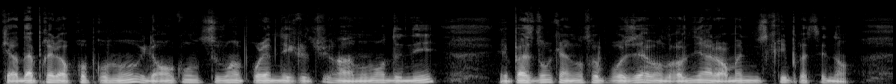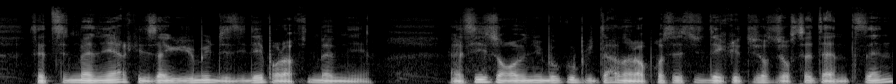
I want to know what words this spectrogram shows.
car d'après leurs propres mots, ils rencontrent souvent un problème d'écriture à un moment donné et passent donc à un autre projet avant de revenir à leur manuscrit précédent. C'est de cette manière qu'ils accumulent des idées pour leur film à venir. Ainsi, ils sont revenus beaucoup plus tard dans leur processus d'écriture sur certaines scènes,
